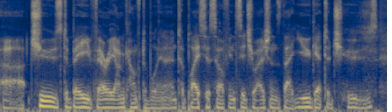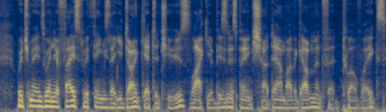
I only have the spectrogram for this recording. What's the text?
uh, choose to be very uncomfortable in and to place yourself in situations that you get to choose, which means when you're faced with things that you don't get to choose, like your business being shut down by the government for 12 weeks,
